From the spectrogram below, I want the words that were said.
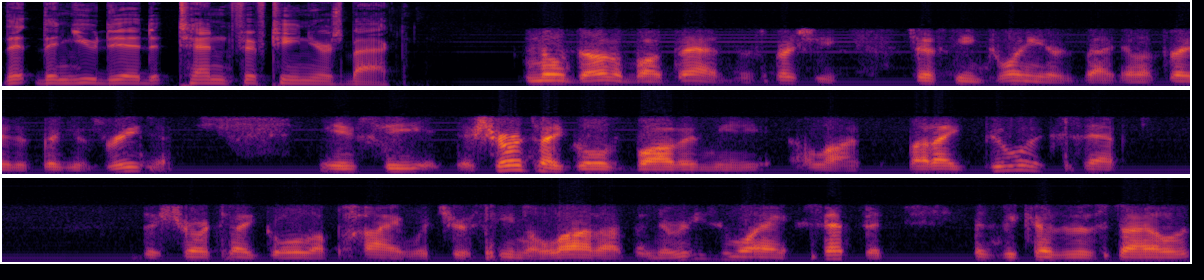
that, than you did 10, 15 years back. No doubt about that, especially 15, 20 years back. And I'll tell you the biggest reason. You see, the short side goals bother me a lot, but I do accept the short side goal up high, which you're seeing a lot of. And the reason why I accept it is because of the style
